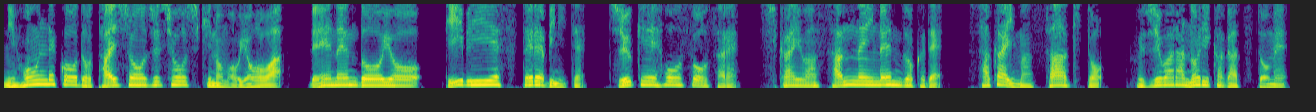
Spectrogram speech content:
日本レコード大賞受賞式の模様は、例年同様、TBS テレビにて中継放送され、司会は3年連続で、坂井正明と藤原紀香が務め、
